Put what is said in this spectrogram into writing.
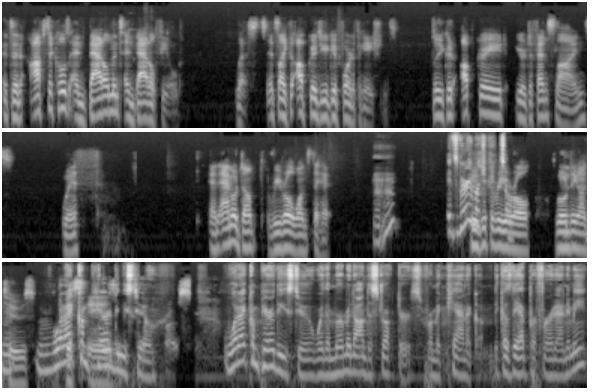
It's an obstacles and battlements and battlefield lists. It's like the upgrades you could give fortifications. So you could upgrade your defense lines with an ammo dumped reroll once to hit. hmm It's very Twos much with the so reroll, wounding on Mm. twos. what I compared these two. Gross. What I compared these to were the Myrmidon Destructors from Mechanicum because they have preferred enemy.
